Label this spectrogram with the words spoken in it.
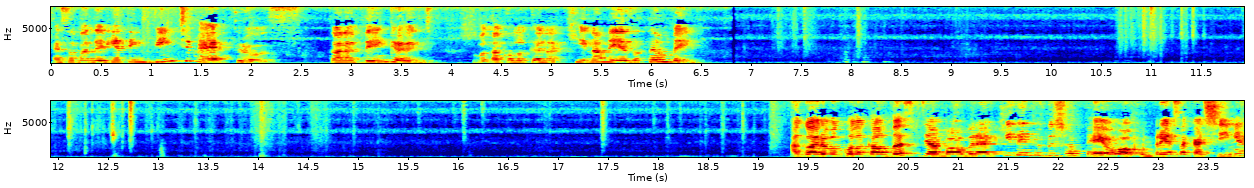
Essa bandeirinha tem 20 metros, então ela é bem grande. Eu vou estar tá colocando aqui na mesa também. Agora eu vou colocar o doce de abóbora aqui dentro do chapéu, ó, comprei essa caixinha.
